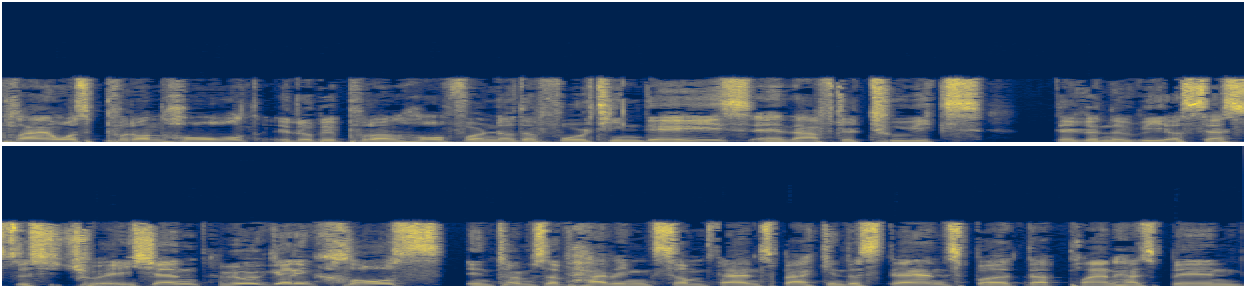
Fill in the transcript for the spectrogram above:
plan was put on hold. It'll be put on hold for another 14 days. And after two weeks, they're going to reassess the situation. We were getting close in terms of having some fans back in the stands, but that plan has been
